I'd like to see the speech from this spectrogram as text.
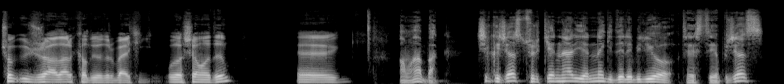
çok ücralar kalıyordur belki ulaşamadığım. Ee, Ama bak çıkacağız Türkiye'nin her yerine gidilebiliyor testi yapacağız.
